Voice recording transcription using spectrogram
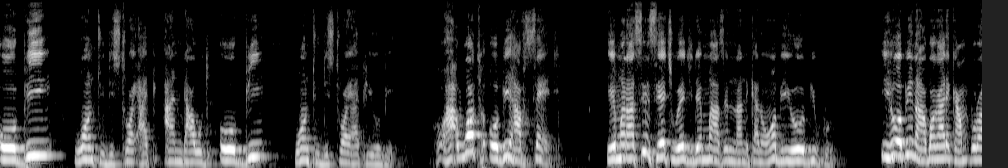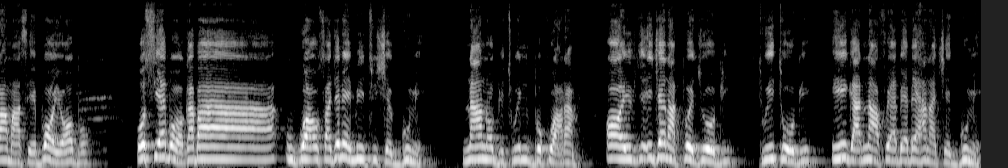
Obi want to destroy IP and I would, Obi want to destroy IPOB. Wha- What Obi have said, ị since echi wee maazị Nnamdi Kanu ọ bụ ihe Obi kwuru. Ihe Obi na-agbagharị ka mkpụrụ ama sị bọị ọ bụ. O si ebe ọ gaba ugwu Hausa je na-eme ituche gumi na-anọ between Boko Haram. Ọ ije na peji Obi Twitter Obi ihe ị ga na-afụ ebe ebe ha na-che gumi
